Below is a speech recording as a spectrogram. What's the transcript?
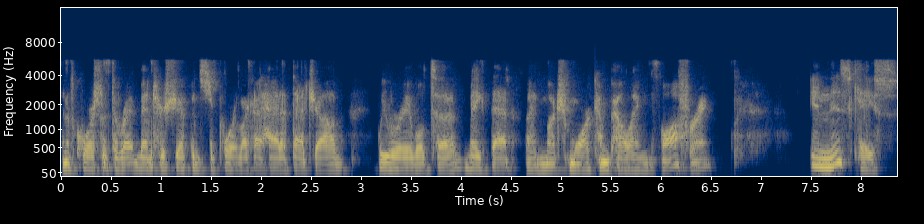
And of course, with the right mentorship and support like I had at that job, we were able to make that a much more compelling offering. In this case,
